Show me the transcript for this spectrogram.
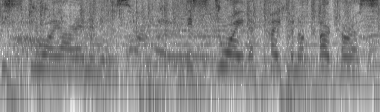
Destroy our enemies. Destroy the Titan of Tartarus.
